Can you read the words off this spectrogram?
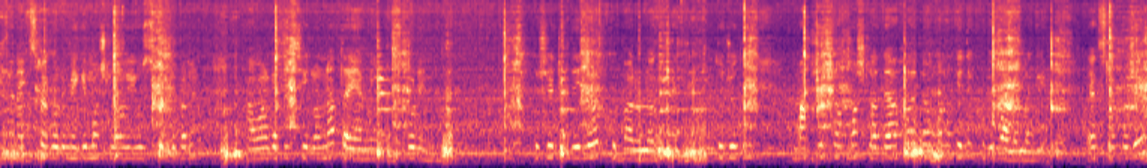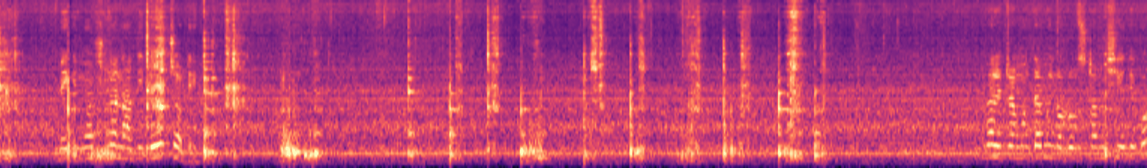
এখানে এক্সট্রা করে ম্যাগি মশলাও ইউজ করতে পারেন। আমার কাছে ছিল না, তাই আমি করিনি। তো সেটা দিলে খুব ভালো লাগে। কিন্তু যদি মাছের সব মশলা দেওয়া হয়, তখন খেতে খুবই ভালো লাগে। এক্সট্রা করে ম্যাগি মশলা না দিলেও চলে। এবার এটার মধ্যে আমি নুডলসটা মিশিয়ে দেবো।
